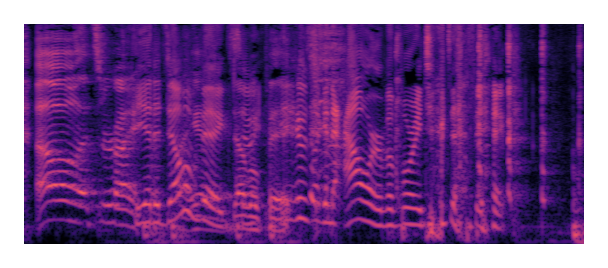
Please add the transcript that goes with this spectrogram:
Oh, that's right. He had a double right. A pick. so Double it- pick. It was like an hour before he took that pick.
